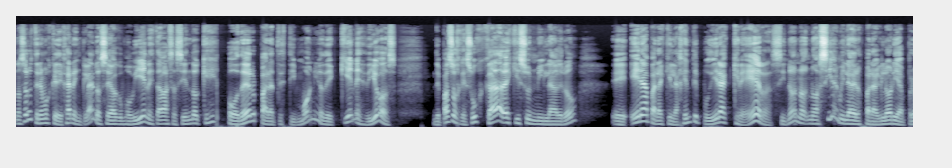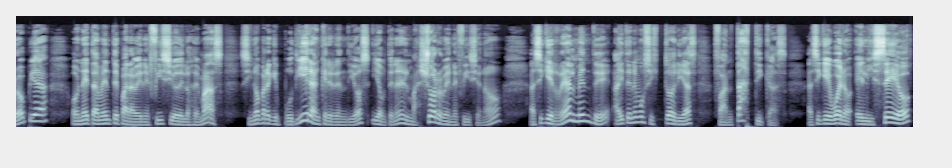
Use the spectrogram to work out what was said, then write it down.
nosotros tenemos que dejar en claro, o sea, como bien estabas haciendo, que es poder para testimonio de quién es Dios. De paso, Jesús cada vez que hizo un milagro, eh, era para que la gente pudiera creer, si no, no hacía milagros para gloria propia o netamente para beneficio de los demás, sino para que pudieran creer en Dios y obtener el mayor beneficio, ¿no? Así que realmente ahí tenemos historias fantásticas. Así que bueno, Eliseo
